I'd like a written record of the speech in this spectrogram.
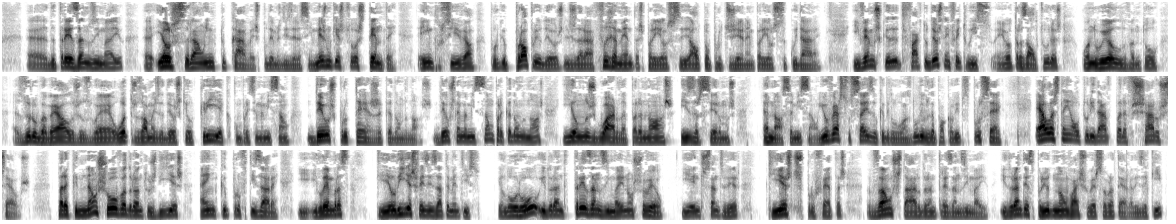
de três anos e meio, eh, eles serão intocáveis, podemos dizer assim. Mesmo que as pessoas tentem, é impossível porque o próprio Deus lhes dará ferramentas para eles se autoprotegerem, para eles se cuidarem. E vemos que, de facto, Deus tem feito isso em outras alturas, quando ele levantou Zorobabel, Josué, outros homens de Deus que ele queria que cumprissem uma missão, Deus protege a cada um de nós. Deus tem uma missão para cada um de nós e ele nos guarda para nós exercermos a nossa missão. E o verso 6 do capítulo 11 do livro do Apocalipse prossegue. Elas têm autoridade para fechar os céus, para que não chova durante os dias em que profetizarem. E, e lembra-se que Elias fez exatamente isso. Ele orou e durante três anos e meio não choveu. E é interessante ver que estes profetas vão estar durante três anos e meio. E durante esse período não vai chover sobre a terra. Diz aqui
